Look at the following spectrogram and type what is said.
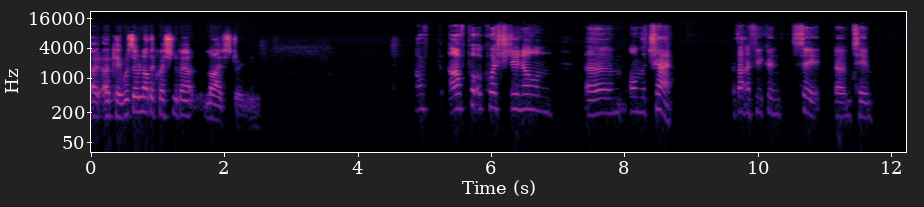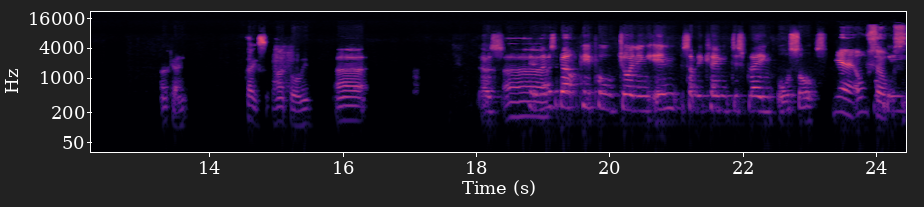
Oh, okay, was there another question about live streaming? I've I've put a question on um, on the chat. I don't know if you can see it, um, Tim. Okay. Thanks. Hi, Pauline. Uh, That was, uh, that was about people joining in. Somebody came displaying all sorts. Yeah, all sorts.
